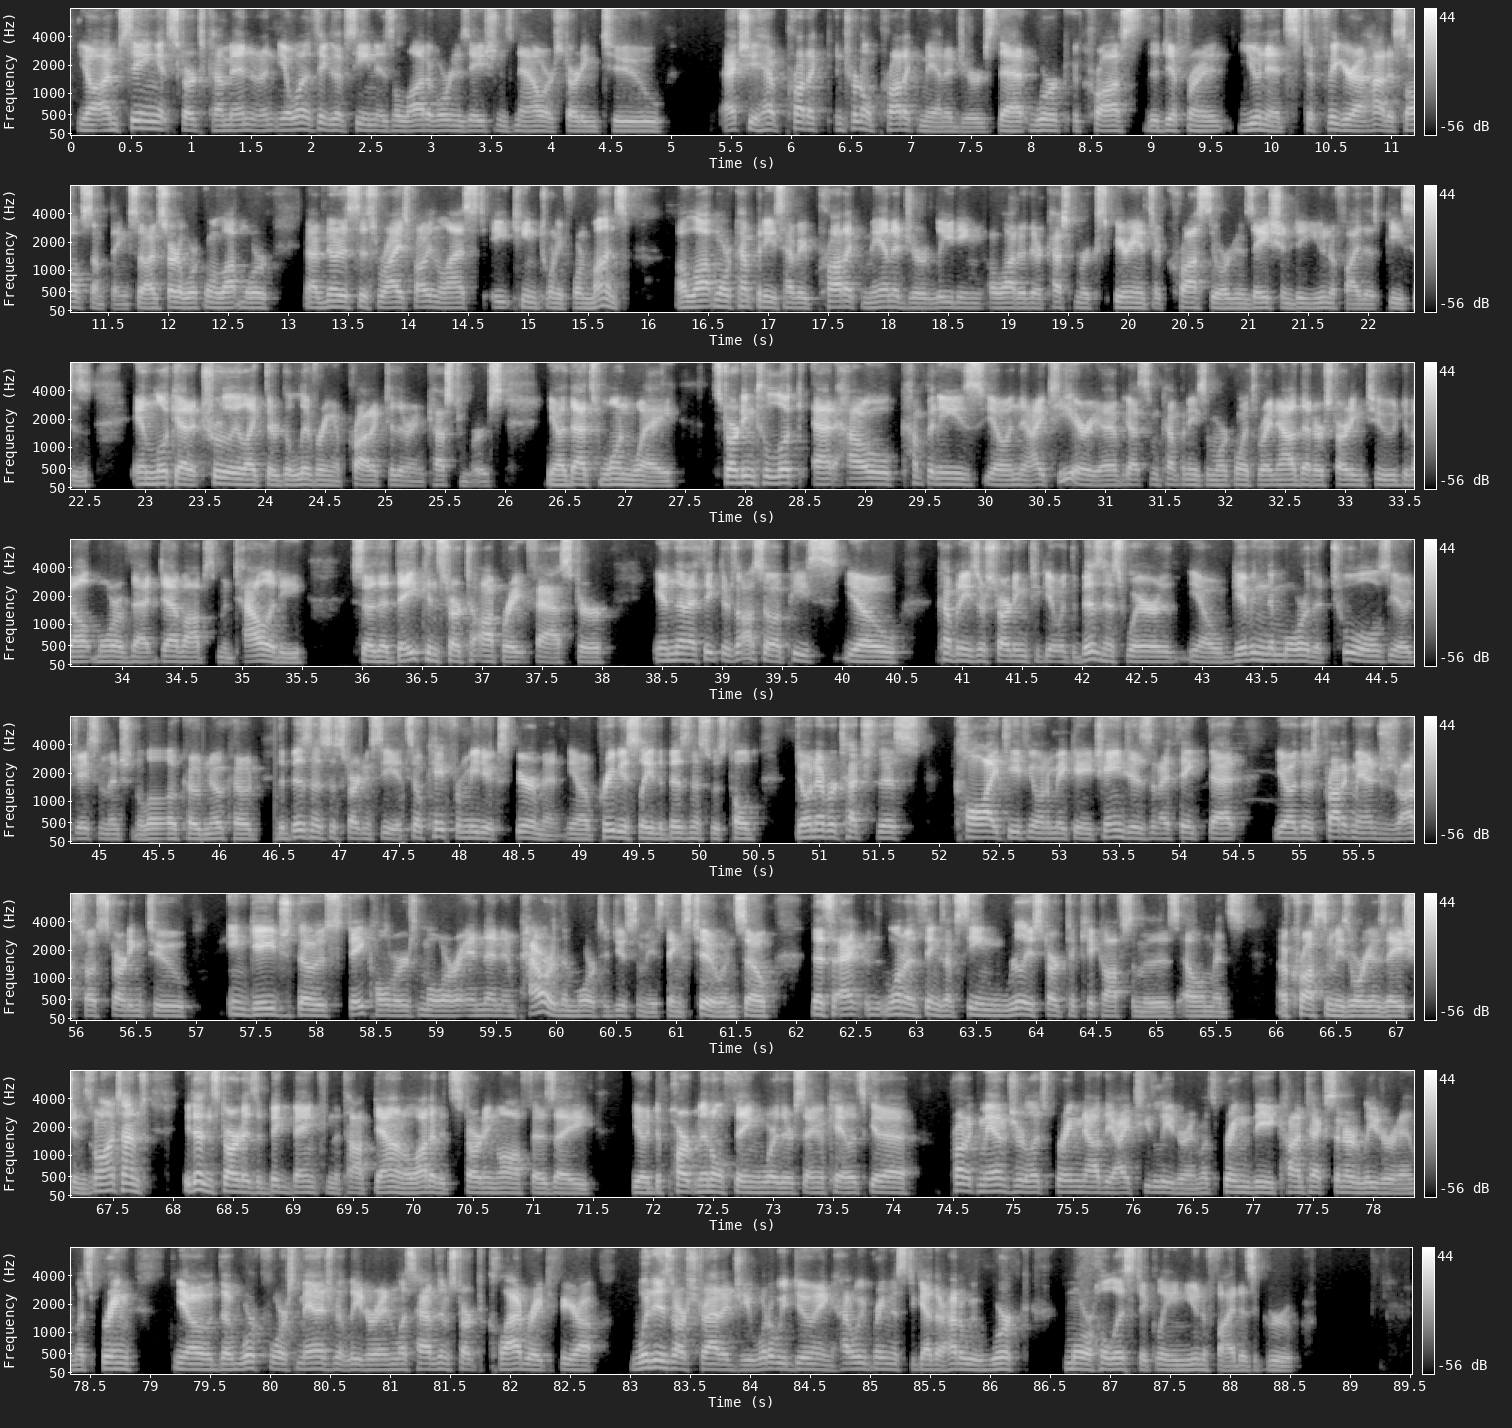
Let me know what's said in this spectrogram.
you know, I'm seeing it start to come in. And you know, one of the things I've seen is a lot of organizations now are starting to actually have product internal product managers that work across the different units to figure out how to solve something. So I've started working a lot more. I've noticed this rise probably in the last 18, 24 months a lot more companies have a product manager leading a lot of their customer experience across the organization to unify those pieces and look at it truly like they're delivering a product to their end customers. You know, that's one way. Starting to look at how companies, you know, in the IT area, I've got some companies I'm working with right now that are starting to develop more of that DevOps mentality so that they can start to operate faster. And then I think there's also a piece, you know, companies are starting to get with the business where you know giving them more of the tools you know jason mentioned the low code no code the business is starting to see it's okay for me to experiment. You know previously the business was told don't ever touch this. Call it if you want to make any changes. And i think that you know those product managers are also starting to engage those stakeholders more and then empower them more to do some of these things too. And so that's one of the things i've seen really start to kick off some of those elements across some of these organizations. And a lot of times it doesn't start as a big bang from the top down. A lot of it's starting off as a you know departmental thing where they're saying, okay, let's get a product manager, let's bring now the IT leader in, let's bring the contact center leader in, let's bring you know the workforce management leader in, let's have them start to collaborate to figure out what is our strategy, what are we doing, how do we bring this together, how do we work more holistically and unified as a group.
